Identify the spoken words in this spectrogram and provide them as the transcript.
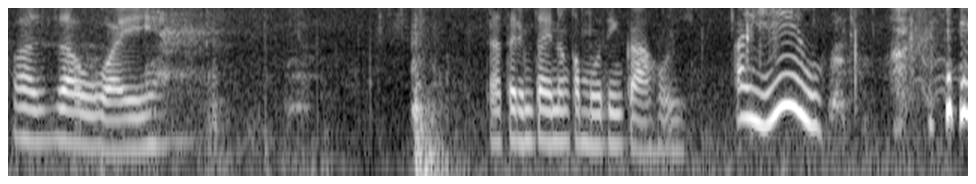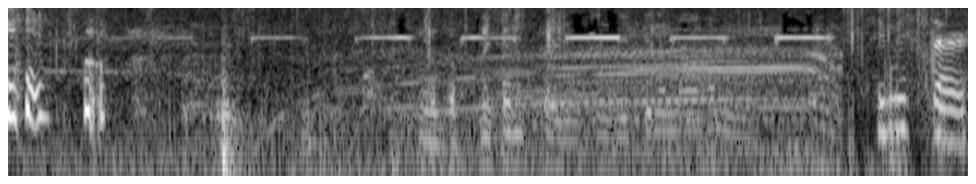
Pazaway. Tatanim tayo ng kamuting kahoy. Ay, ew! Nagka-present ka. Hindi kinamahan kami. Si Mister,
